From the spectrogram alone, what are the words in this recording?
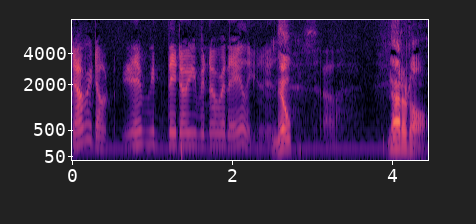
Now we don't. I mean, they don't even know where the alien is. Nope, So. not at all.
